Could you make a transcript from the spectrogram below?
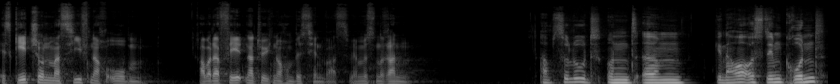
es geht schon massiv nach oben. Aber da fehlt natürlich noch ein bisschen was. Wir müssen ran. Absolut. Und ähm, genau aus dem Grund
